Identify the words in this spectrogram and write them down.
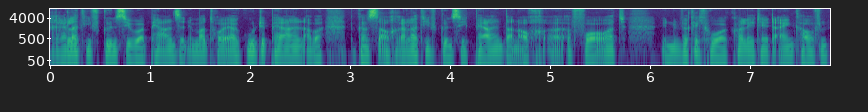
relativ günstig, weil Perlen sind immer teuer, gute Perlen, aber du kannst auch relativ günstig Perlen dann auch äh, vor Ort in wirklich hoher Qualität einkaufen.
